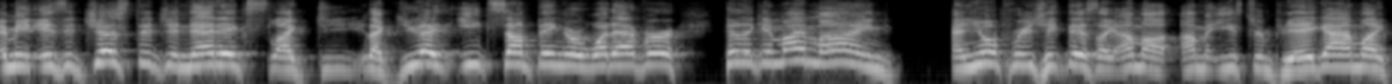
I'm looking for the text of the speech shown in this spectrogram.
I mean, is it just the genetics? Like, do you, like do you guys eat something or whatever? Because like in my mind, and you'll appreciate this. Like I'm a I'm an Eastern PA guy. I'm like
